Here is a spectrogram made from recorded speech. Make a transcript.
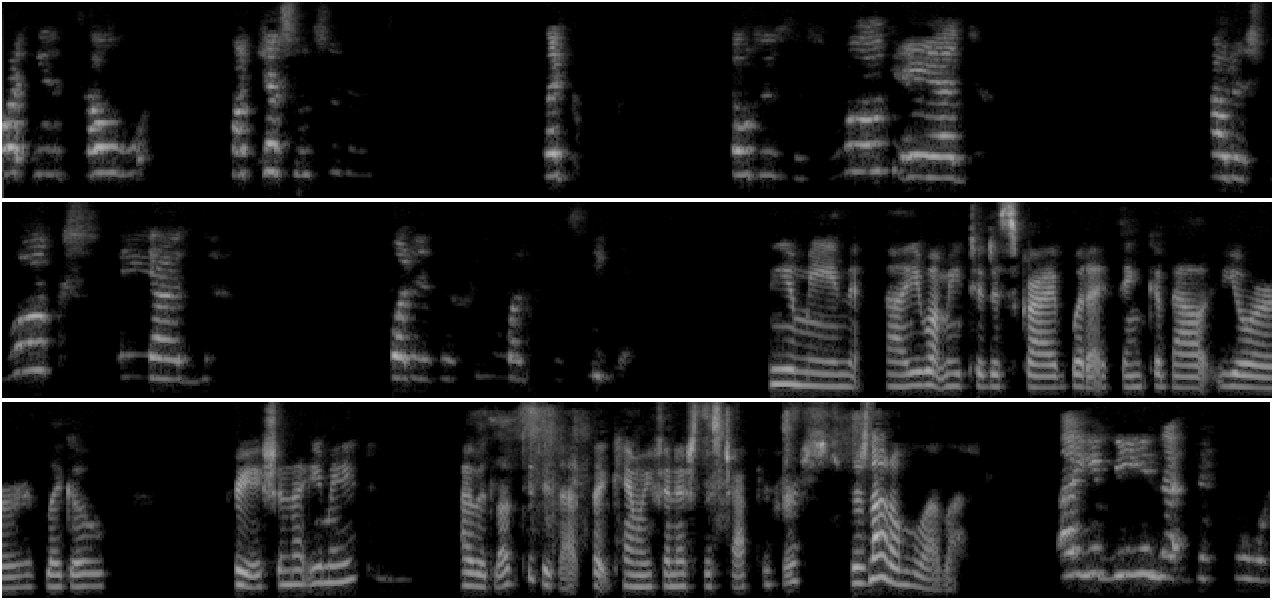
want you to tell podcast listeners, like, how does this look and how this looks and what is it to see it. You mean uh, you want me to describe what I think about your Lego creation that you made? I would love to do that, but can we finish this chapter first? There's not a whole lot left. I mean that before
